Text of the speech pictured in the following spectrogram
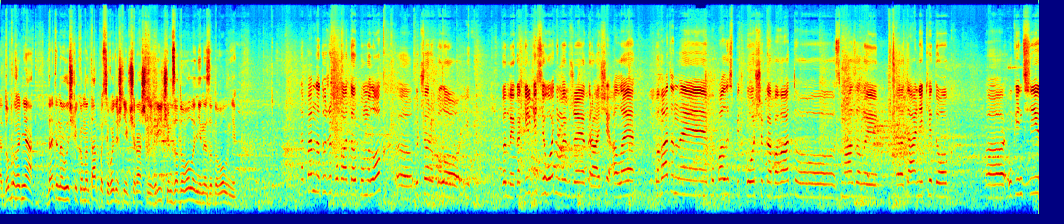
Е, Доброго дня. Дайте невеличкий коментар по сьогоднішній і вчорашній грі. Чим задоволені, не задоволені? Напевно, дуже багато помилок. Е, Учора було велика кількість, сьогодні ми вже краще, але багато не попали з-під кошика, багато смазали е, дальній кидок. Е, У кінці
